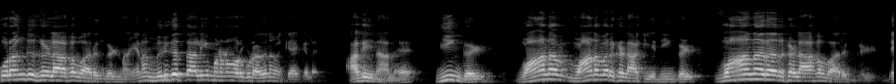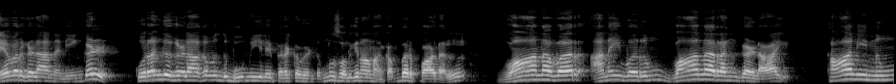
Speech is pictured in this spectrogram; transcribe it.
குரங்குகளாக வாருங்கள்னா ஏன்னா மிருகத்தாலையும் மரணம் வரக்கூடாதுன்னு நம்ம கேட்கல. ஆகையினால நீங்கள் வான வானவர்களாகிய நீங்கள் வானரர்களாக வாருங்கள். தேவர்களான நீங்கள் குரங்குகளாக வந்து பூமியிலே பிறக்க வேண்டும்னு சொல்கிறான் நான் கம்பர் பாடல். வானவர் அனைவரும் வானரங்களாய் காணினும்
